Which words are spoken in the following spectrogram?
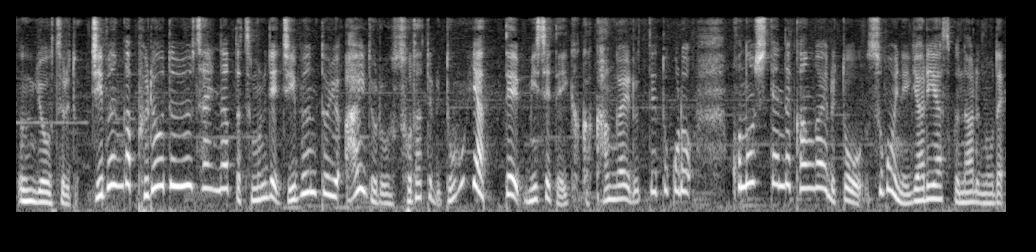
運用すると。自分がプロデューサーになったつもりで自分というアイドルを育てる。どうやって見せていくか考えるっていうところ、この視点で考えるとすごいね、やりやすくなるので、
